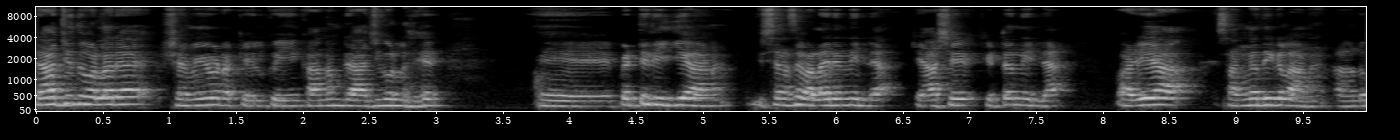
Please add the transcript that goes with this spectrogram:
രാജു ഇത് വളരെ ക്ഷമയോടെ കേൾക്കുകയും കാരണം രാജു വളരെ പെട്ടിരിക്കുകയാണ്. ബിസിനസ് വളരുന്നില്ല ക്യാഷ് കിട്ടുന്നില്ല. പഴയ സംഗതികളാണ്. അതുകൊണ്ട്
